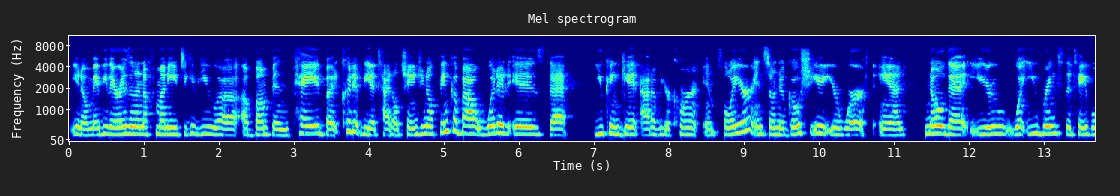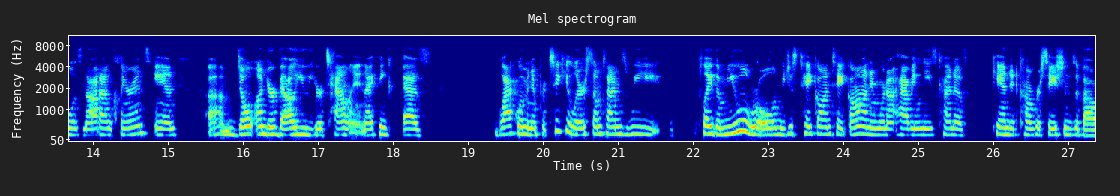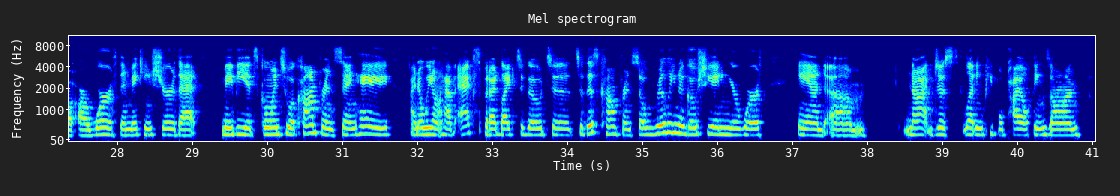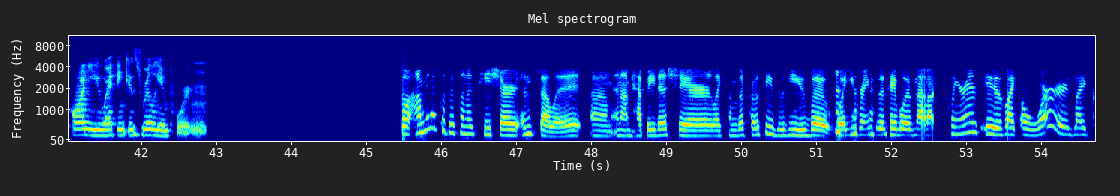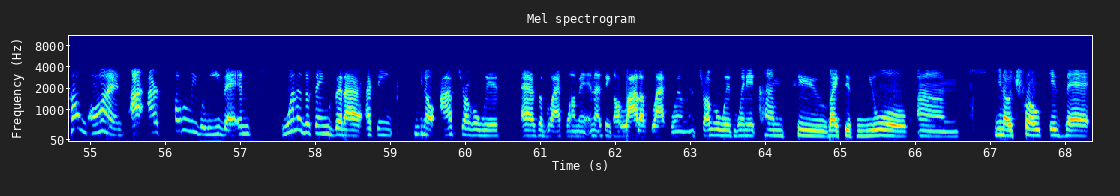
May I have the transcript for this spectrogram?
you know maybe there isn't enough money to give you a, a, bump in pay but could it be a title change you know think about what it is that you can get out of your current employer and so negotiate your worth and know that you what you bring to the table is not on clearance and um, don't undervalue your talent and i think as black women in particular sometimes we play the mule role and we just take on take on and we're not having these kind of candid conversations about our worth and making sure that maybe it's going to a conference saying hey i know we don't have x but i'd like to go to to this conference. So really negotiating your worth and um, not just letting people pile things on on you i think is really important so I'm gonna put this on a T-shirt and sell it, um, and I'm happy to share like some of the proceeds with you. But what you bring to the table is not on clearance. Is like a word. Like, come on, I, I totally believe that. And one of the things that I, I think you know, I struggle with as a black woman, and I think a lot of black women struggle with when it comes to like this mule, um, you know, trope is that,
